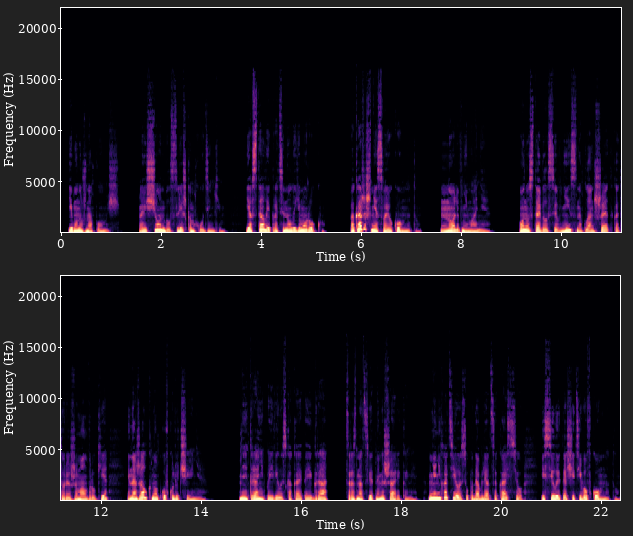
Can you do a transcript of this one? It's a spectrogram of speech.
— ему нужна помощь. А еще он был слишком худеньким. Я встала и протянула ему руку. «Покажешь мне свою комнату?» Ноль внимания. Он уставился вниз на планшет, который сжимал в руке, и нажал кнопку включения. На экране появилась какая-то игра с разноцветными шариками. Мне не хотелось уподобляться Кассио и силой тащить его в комнату.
